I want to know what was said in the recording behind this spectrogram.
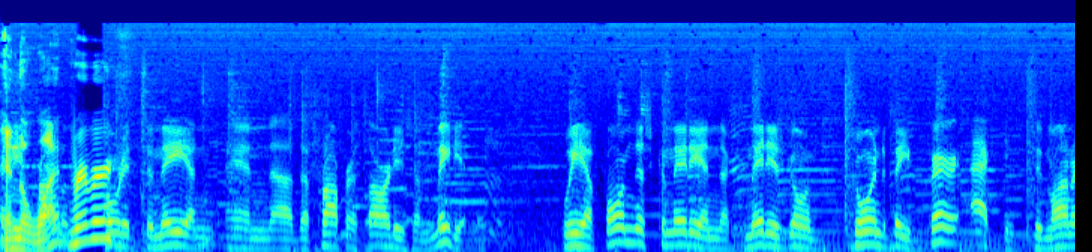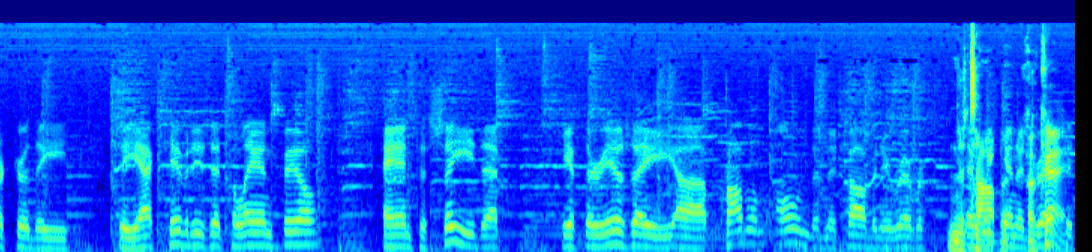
In the what river? report it to me and, and uh, the proper authorities immediately. We have formed this committee, and the committee is going, going to be very active to monitor the, the activities at the landfill and to see that if there is a uh, problem on the Natalbany River, that we can address okay. it.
